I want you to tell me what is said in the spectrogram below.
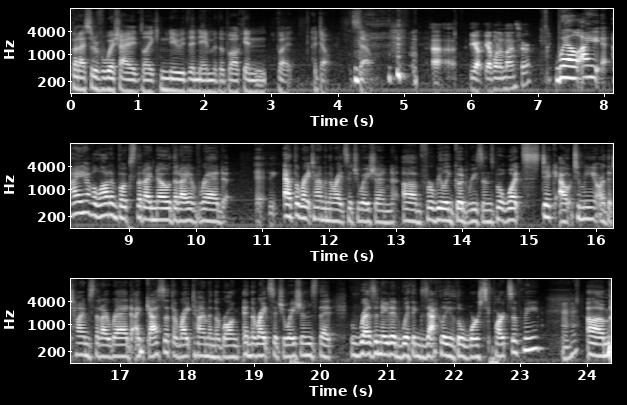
but i sort of wish i like knew the name of the book and but i don't so Uh, you, you have one in mind, Sarah? Well, I I have a lot of books that I know that I have read eh, at the right time in the right situation um, for really good reasons. But what stick out to me are the times that I read, I guess, at the right time in the wrong in the right situations that resonated with exactly the worst parts of me. Um,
